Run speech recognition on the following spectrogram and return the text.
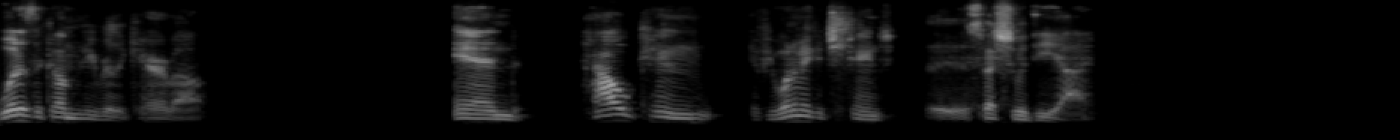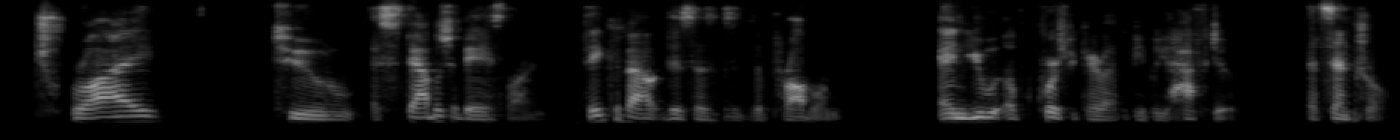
what does the company really care about? And how can, if you want to make a change, especially with DEI, try to establish a baseline. Think about this as the problem. And you, of course, we care about the people. You have to. That's central.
